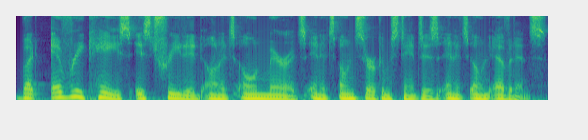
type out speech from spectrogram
But every case is treated on its own merits, in its own circumstances, and its own evidence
